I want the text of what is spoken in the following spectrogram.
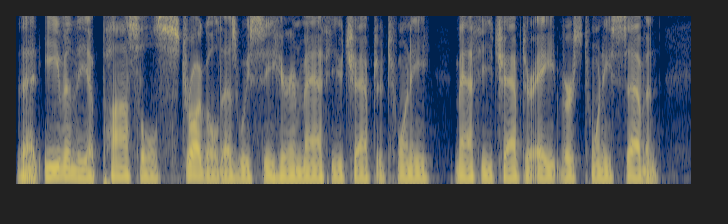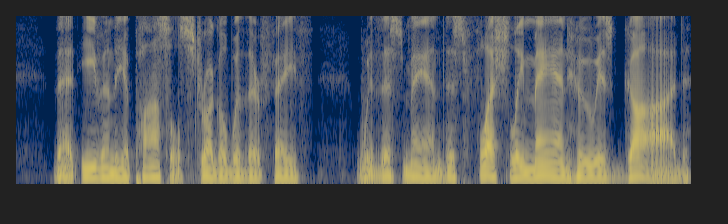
that even the apostles struggled, as we see here in Matthew chapter 20, Matthew chapter 8, verse 27, that even the apostles struggled with their faith with this man, this fleshly man who is God,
